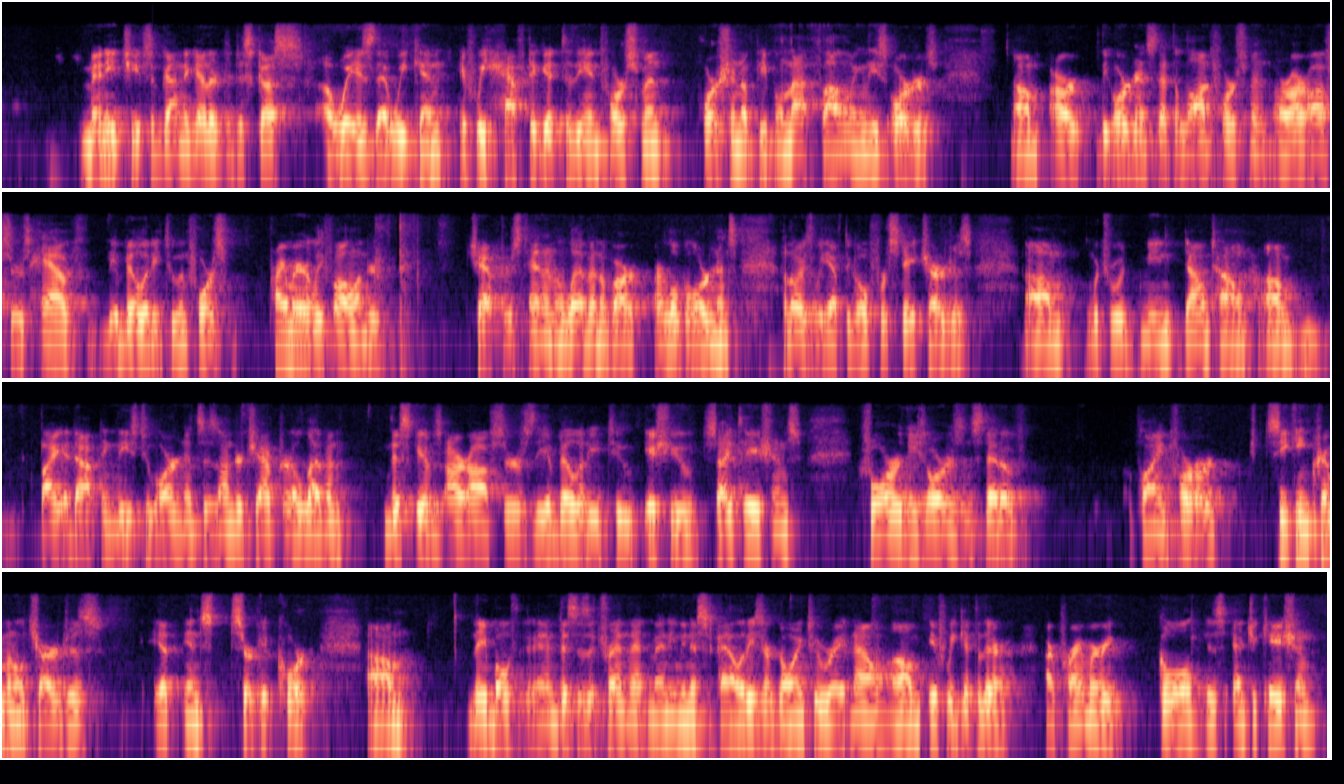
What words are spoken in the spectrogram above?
Many chiefs have gotten together to discuss uh, ways that we can, if we have to get to the enforcement portion of people not following these orders, um, Our, the ordinance that the law enforcement or our officers have the ability to enforce primarily fall under chapters 10 and 11 of our, our local ordinance. Otherwise, we have to go for state charges, um, which would mean downtown. Um, By adopting these two ordinances under chapter 11, this gives our officers the ability to issue citations for these orders instead of applying for or seeking criminal charges at, in circuit court. Um, They both, and this is a trend that many municipalities are going to right now. Um, If we get to there, our primary goal is education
